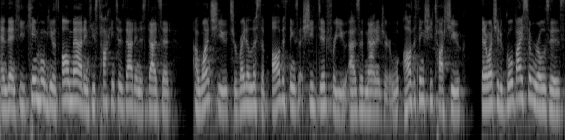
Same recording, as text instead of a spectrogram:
And then he came home, he was all mad, and he's talking to his dad, and his dad said, I want you to write a list of all the things that she did for you as a manager, all the things she taught you. Then I want you to go buy some roses,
